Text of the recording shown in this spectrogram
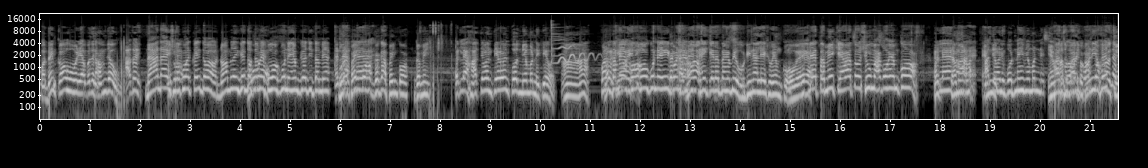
બધાને કહું વળી આ બધાને સમજાવું. આ તો ના ના ઈ શોખવત કહી દો. નામ લઈને કહી દો તમે એમ તમે. ભાઈ ગગા ભાઈ ગમે. એટલે હાચવાન ને તો જ મહેમાન ને કહેવાય. હા હા. પણ તમે કહો કે તમે નહીં કહેતા તમે બે ઓઢી ના લેશો એમ કહો. એટલે તમે કેવા તો શું માગો એમ કહો. એટલે તમારે પોટ નહીં મહેમાન મને એમાં તો મારી ઘણી પોટ તો વખત છે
